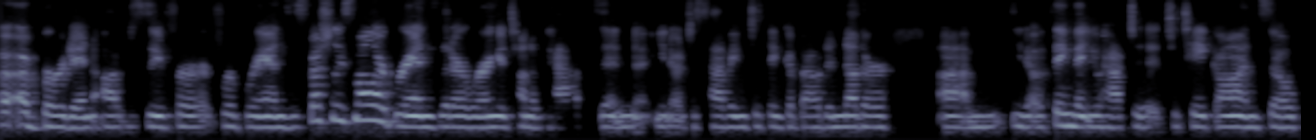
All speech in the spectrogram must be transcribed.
a, a burden, obviously, for for brands, especially smaller brands that are wearing a ton of hats, and you know, just having to think about another um, you know thing that you have to to take on. So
